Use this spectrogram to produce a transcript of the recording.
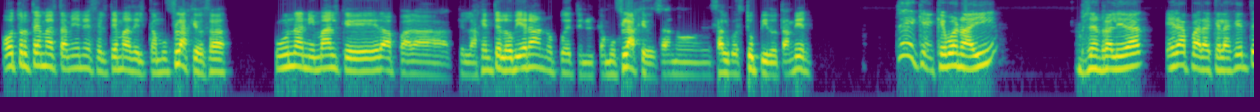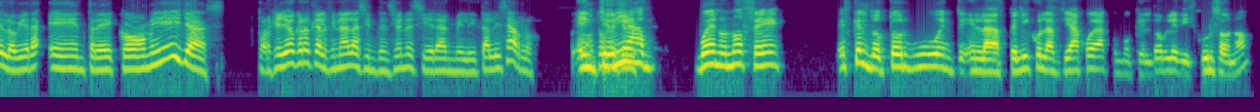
otro tema también es el tema del camuflaje, o sea, un animal que era para que la gente lo viera no puede tener camuflaje, o sea, no es algo estúpido también. Sí, que, que bueno, ahí, pues en realidad era para que la gente lo viera entre comillas. Porque yo creo que al final las intenciones sí eran militarizarlo. En ¿O tú qué teoría, bueno, no sé, es que el Doctor Wu en, en las películas ya juega como que el doble discurso, ¿no?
